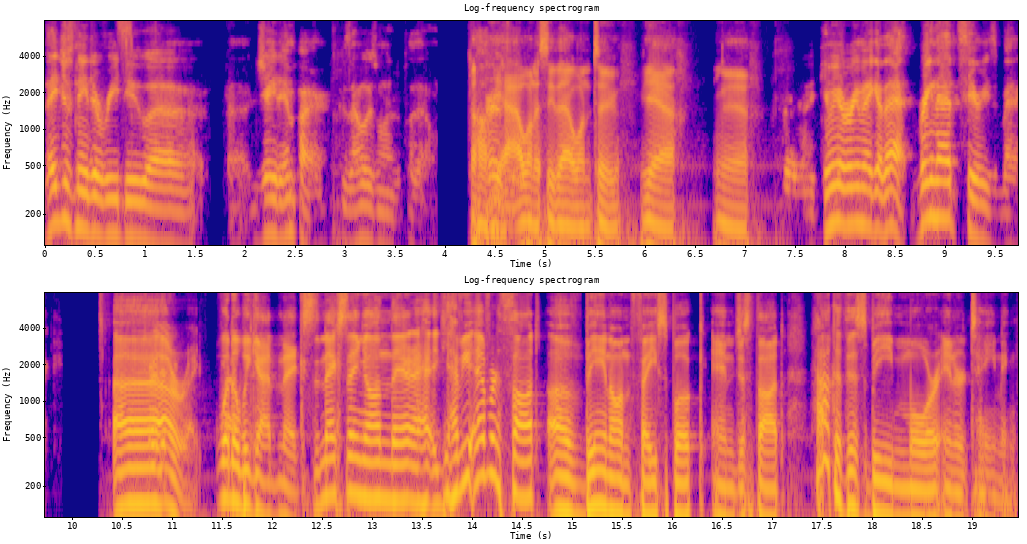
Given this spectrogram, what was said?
they just need to redo uh, uh Jade Empire because I always wanted to play that one. Oh yeah, I want to see that one too. Yeah, yeah. Give me a remake of that. Bring that series back. Uh, all right. What do we got next? The next thing on there. Have you ever thought of being on Facebook and just thought, how could this be more entertaining?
